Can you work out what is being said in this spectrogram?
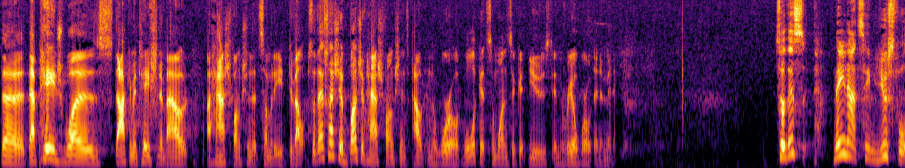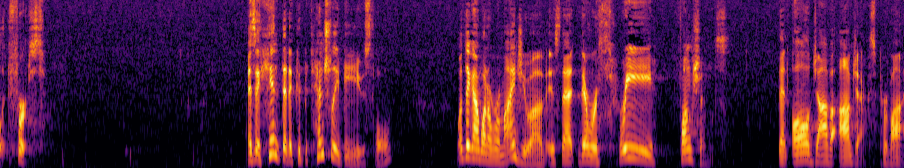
the, that page was documentation about a hash function that somebody developed. So there's actually a bunch of hash functions out in the world. We'll look at some ones that get used in the real world in a minute. So this may not seem useful at first. As a hint that it could potentially be useful, one thing I want to remind you of is that there were three functions that all Java objects provide.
